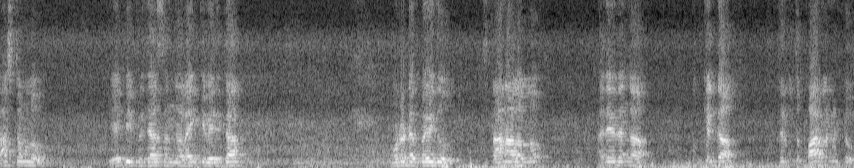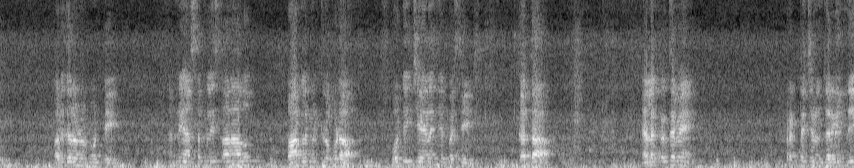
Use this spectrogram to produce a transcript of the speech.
రాష్ట్రంలో ఏపీ ప్రజా సంఘాల ఐక్య వేదిక నూట డెబ్బై ఐదు స్థానాలలో అదేవిధంగా ముఖ్యంగా తిరుపతి పార్లమెంటు పరిధిలో ఉన్నటువంటి అన్ని అసెంబ్లీ స్థానాలు పార్లమెంట్లో కూడా పోటీ చేయాలని చెప్పేసి గత నెల క్రితమే ప్రకటించడం జరిగింది.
